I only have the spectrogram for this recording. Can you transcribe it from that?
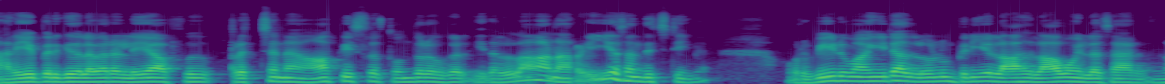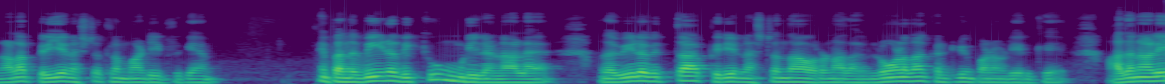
நிறைய பேருக்கு இதில் வேறு லே ஆஃபு பிரச்சனை ஆஃபீஸில் தொந்தரவுகள் இதெல்லாம் நிறைய சந்திச்சிட்டிங்க. ஒரு வீடு வாங்கிட்டு அதில் ஒன்றும் பெரிய லா லாபம் இல்லை சார் அதனால் பெரிய நஷ்டத்தில் மாட்டிகிட்டு இருக்கேன். இப்போ அந்த வீடை விற்கவும் முடியலனால அந்த வீடை விற்றா பெரிய நஷ்டம்தான் வரணும் அதை லோனை தான் கண்டினியூ பண்ண வேண்டியிருக்கு. அதனாலே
